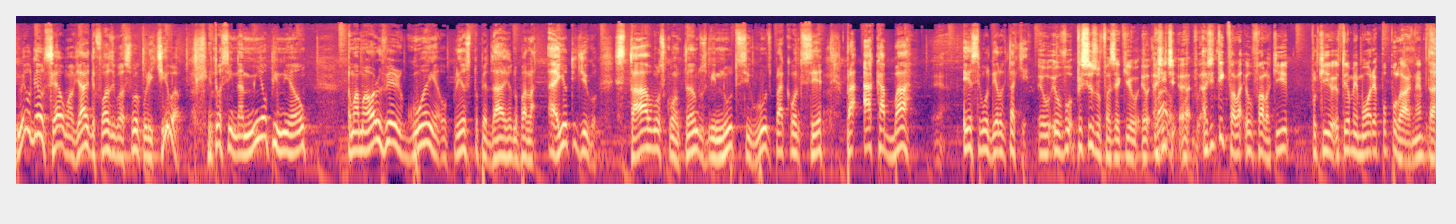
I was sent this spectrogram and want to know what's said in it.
Meu Deus do céu, uma viagem de Foz do Iguaçu a Curitiba. Então, assim, na minha opinião, é uma maior vergonha o preço do pedágio no Paraná. Aí eu te digo, estávamos contando os minutos, segundos para acontecer, para acabar esse modelo que está aqui. Eu, eu vou, preciso fazer aqui. eu- eu- a, Claro. gente, a, a gente tem que falar, eu falo aqui porque eu tenho a memória popular, né? Tá.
